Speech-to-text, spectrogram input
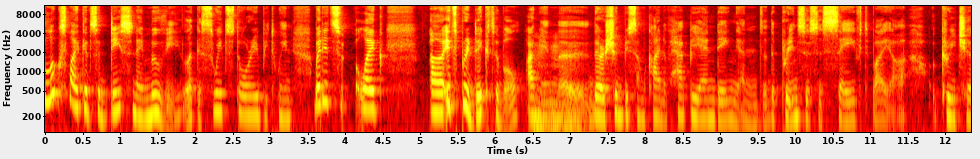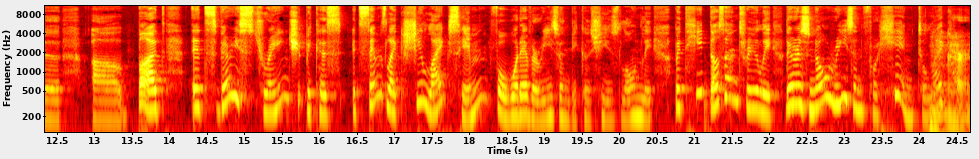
looks like it's a Disney movie, like a sweet story between, but it's like. Uh, it's predictable. I mean, uh, there should be some kind of happy ending, and the princess is saved by a, a creature. Uh, but it's very strange because it seems like she likes him for whatever reason because she is lonely, but he doesn't really. There is no reason for him to like her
